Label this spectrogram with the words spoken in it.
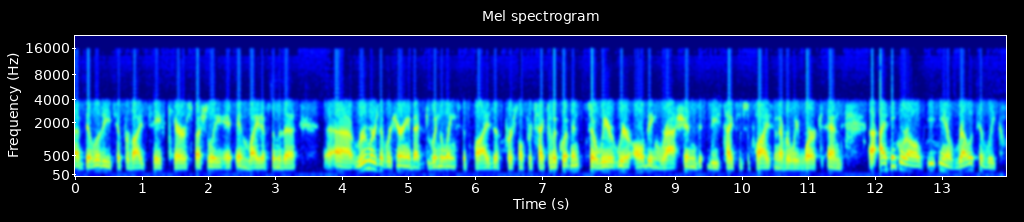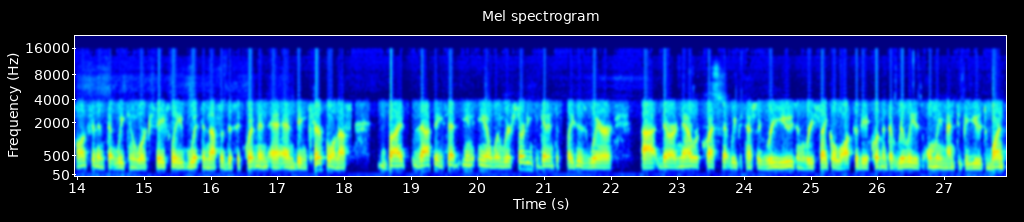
ability to provide safe care, especially in light of some of the uh, rumors that we're hearing about dwindling supplies of personal protective equipment. So we're we're all being rationed these types of supplies whenever we work, and I think we're all you know relatively confident that we can work safely with enough of this equipment and, and being careful enough. But that being said, you, you know when we're starting to get into places where uh, there are now requests that we potentially reuse and recycle lots of the equipment that really is only meant to be used once.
